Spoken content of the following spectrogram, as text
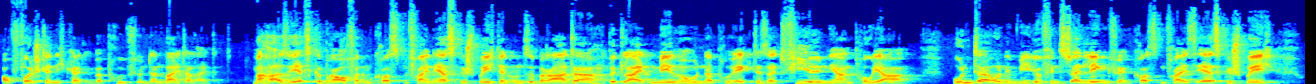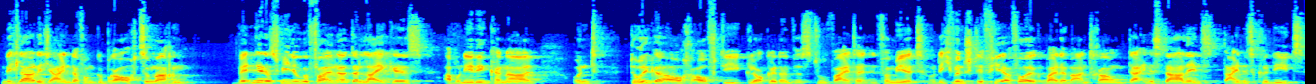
auf Vollständigkeit überprüft und dann weiterleitet. Mache also jetzt Gebrauch von einem kostenfreien Erstgespräch, denn unsere Berater begleiten mehrere hundert Projekte seit vielen Jahren pro Jahr. Unter und im Video findest du einen Link für ein kostenfreies Erstgespräch und ich lade dich ein, davon Gebrauch zu machen. Wenn dir das Video gefallen hat, dann like es, abonniere den Kanal und drücke auch auf die Glocke, dann wirst du weiterhin informiert. Und ich wünsche dir viel Erfolg bei der Beantragung deines Darlehens, deines Kredits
